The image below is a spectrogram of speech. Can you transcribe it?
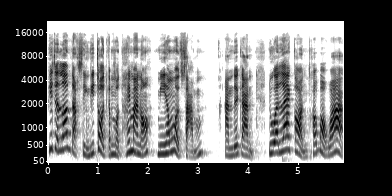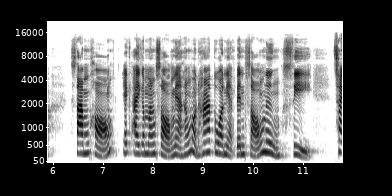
พี่จะเริ่มจากสิ่งที่โจทย์กำหนดให้มาเนาะ มีทั้งหมด 3 อันด้วยกัน ดูอันแรกก่อน เขาบอกว่าซัมของ xi กำลังสองเนี่ยทั้งหมด 5 ตัวเนี่ยเป็น 2 1 4 ใช้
